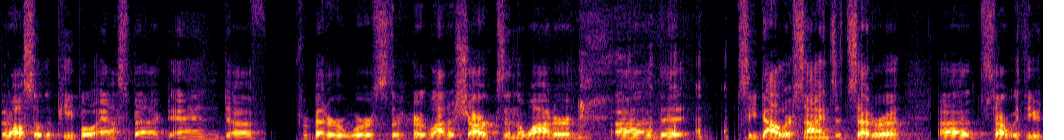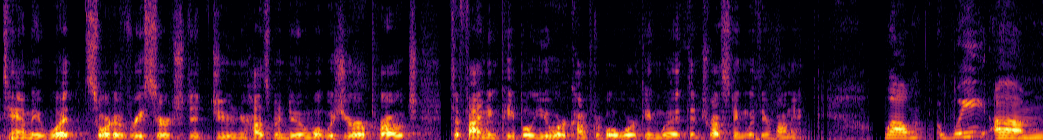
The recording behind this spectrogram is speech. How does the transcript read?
but also the people aspect. And uh, for better or worse, there are a lot of sharks in the water uh, that see dollar signs, etc. Uh, start with you, Tammy. What sort of research did you and your husband do, and what was your approach to finding people you were comfortable working with and trusting with your money? Well, we, um,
